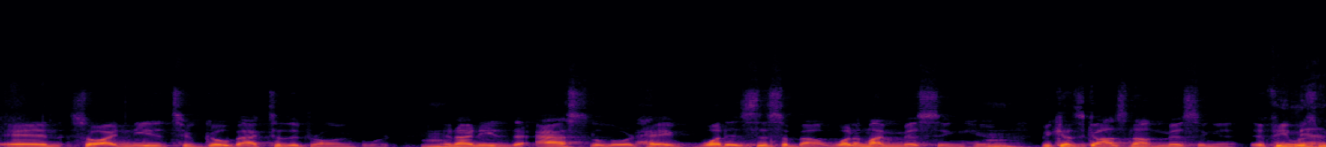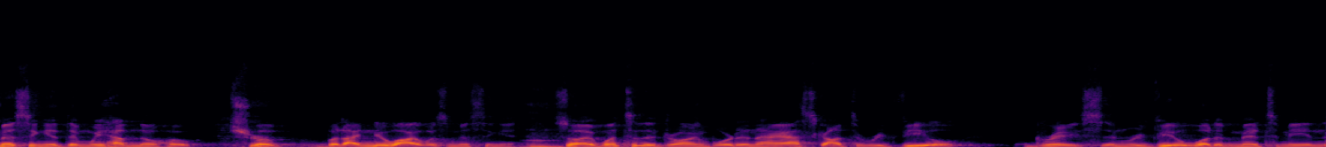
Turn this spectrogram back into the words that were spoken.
And so I needed to go back to the drawing board mm. and I needed to ask the Lord, hey, what is this about? What am I missing here? Because God's not missing it. If He was missing it, then we have no hope. Sure. But, but I knew I was missing it. So I went to the drawing board and I asked God to reveal grace and reveal what it meant to me. And,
